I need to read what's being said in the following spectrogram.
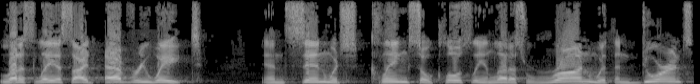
let us lay aside every weight and sin which clings so closely, and let us run with endurance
